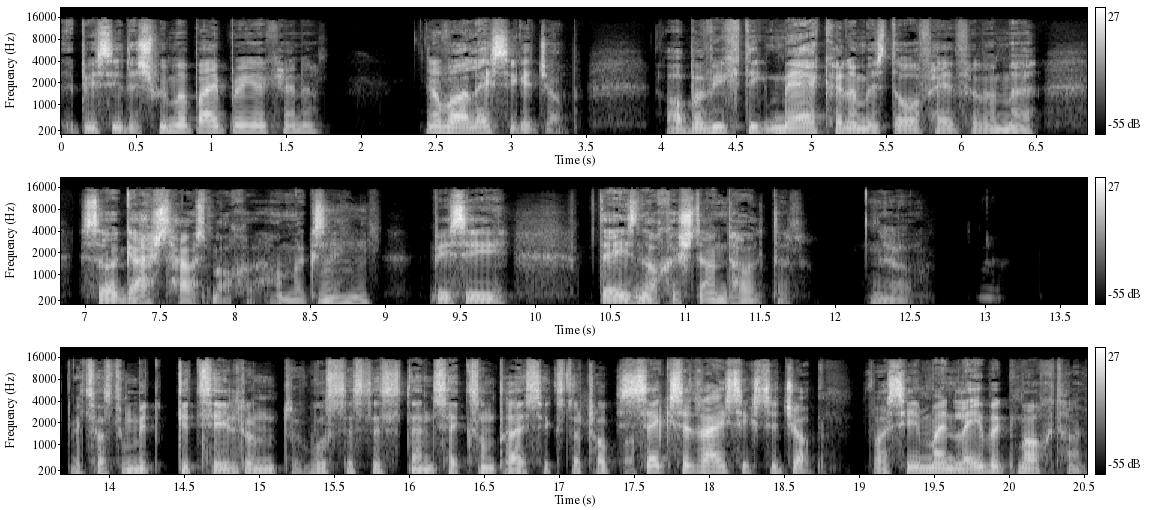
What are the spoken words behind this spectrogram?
ein bisschen das Schwimmen beibringen können. Ja, war ein lässiger Job. Aber wichtig, mehr können wir das Dorf helfen, wenn wir so ein Gasthaus machen, haben wir gesehen. Mhm. Bis ich das nachher standhalte. Ja. Jetzt hast du mitgezählt und wusstest, das ist dein 36. Job war. 36. Job, was ich in meinem Leben gemacht habe,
